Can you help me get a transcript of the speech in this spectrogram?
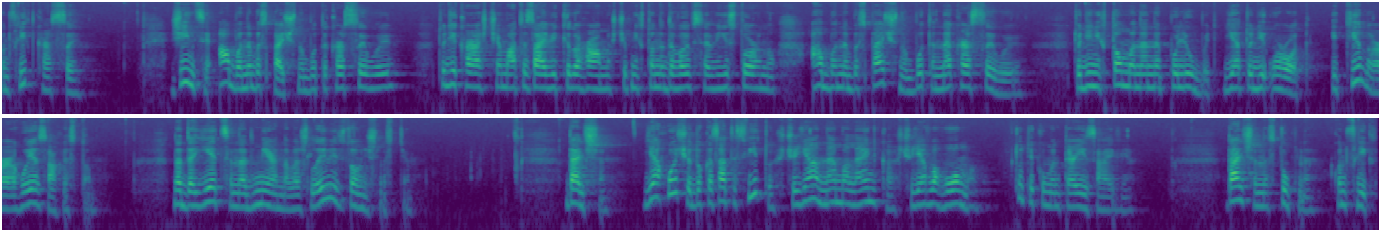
конфлікт краси. Жінці або небезпечно бути красивою, тоді краще мати зайві кілограми, щоб ніхто не дивився в її сторону, або небезпечно бути некрасивою. Тоді ніхто мене не полюбить, я тоді урод, і тіло реагує захистом. Надається надмірна важливість зовнішності. Далі. Я хочу доказати світу, що я не маленька, що я вагома. Тут і коментарі зайві. Далі наступне конфлікт.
